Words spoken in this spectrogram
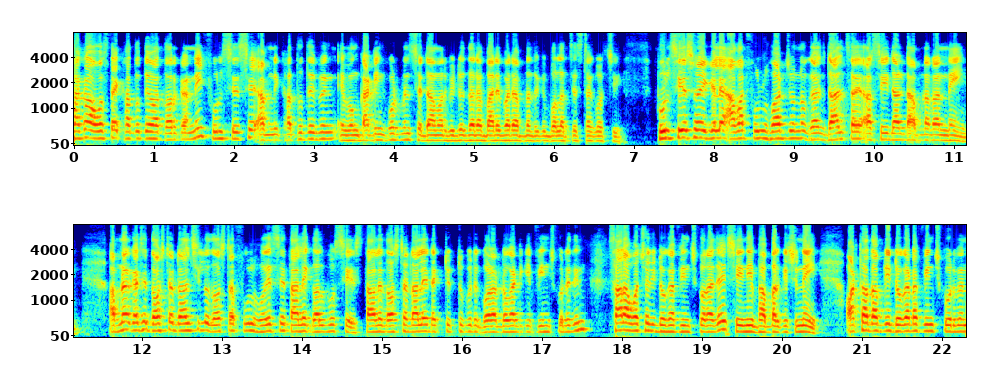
থাকা অবস্থায় খাদ্য দেওয়ার দরকার নেই। ফুল শেষে আপনি খাদ্য দেবেন এবং কাটিং করবেন, সেটা আমার ভিডিও দ্বারা বারে বারে আপনাদেরকে বলার চেষ্টা করছি। ফুল শেষ হয়ে গেলে আবার ফুল হওয়ার জন্য গাছ ডাল চায়, আর সেই ডালটা আপনার আর নেই। আপনার কাছে দশটা ডাল ছিল, দশটা ফুল হয়েছে, তাহলে গল্প শেষ। তাহলে দশটা ডালের একটু একটু করে গড়ার ডগাটিকে পিঞ্চ করে দিন। সারা বছরই ডগা পিঞ্চ করা যায়, সেই নিয়ে ভাববার কিছু নেই। অর্থাৎ আপনি ডোগাটা পিঞ্চ করবেন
